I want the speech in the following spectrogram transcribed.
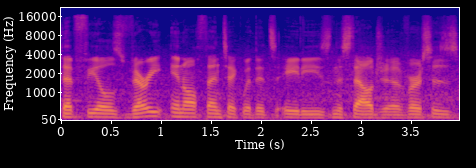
that feels very inauthentic with its 80s nostalgia versus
